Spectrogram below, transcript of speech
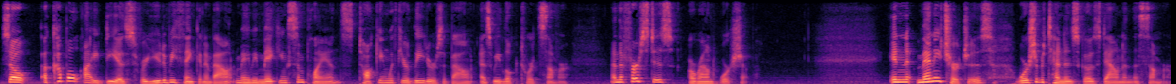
So, a couple ideas for you to be thinking about, maybe making some plans, talking with your leaders about as we look towards summer. And the first is around worship. In many churches, worship attendance goes down in the summer.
